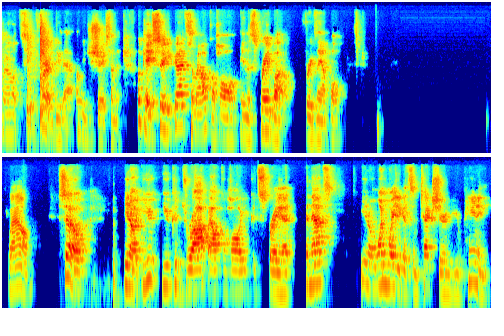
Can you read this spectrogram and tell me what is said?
well, let's see, before I do that, let me just show you something. Okay, so you got some alcohol in the spray bottle, for example. Wow. So, you know, you you could drop alcohol, you could spray it, and that's you know one way to get some texture into your painting.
